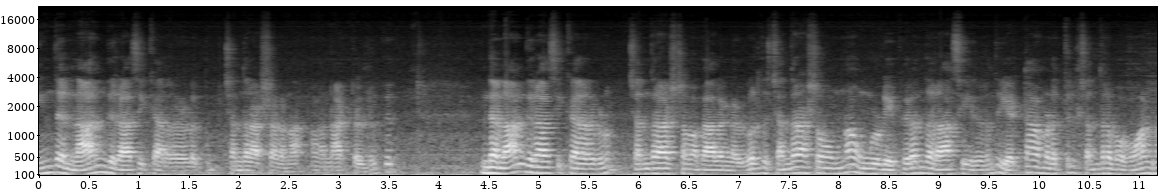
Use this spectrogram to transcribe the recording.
இந்த நான்கு ராசிக்காரர்களுக்கும் சந்திராஷ்டம நாட்கள் இருக்குது இந்த நான்கு ராசிக்காரர்களும் சந்திராஷ்டம காலங்கள் வருது. சந்திராஷ்டமம்னா உங்களுடைய பிறந்த ராசியிலிருந்து எட்டாம் இடத்தில் சந்திர பகவான்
